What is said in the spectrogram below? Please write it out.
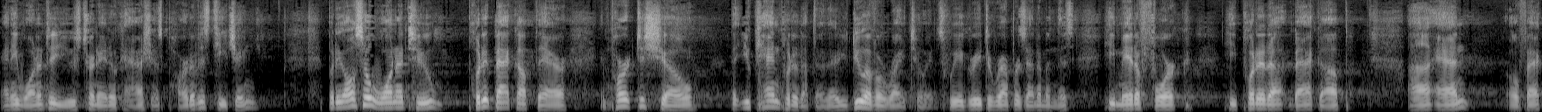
and he wanted to use Tornado Cash as part of his teaching. But he also wanted to put it back up there, in part to show that you can put it up there. You do have a right to it. So we agreed to represent him in this. He made a fork. He put it up, back up. Uh, and OFAC,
